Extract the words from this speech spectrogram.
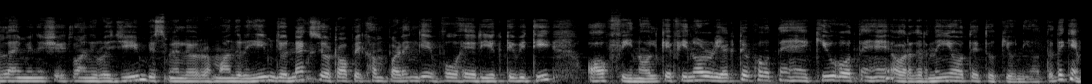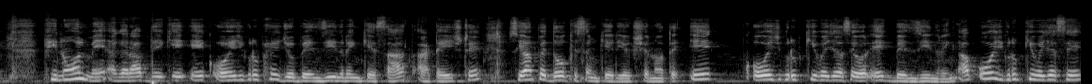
रजीम बिस्मिल्लाहिर्रहमानिर्रहीम जो नेक्स्ट जो टॉपिक हम पढ़ेंगे, वो है रिएक्टिविटी ऑफ़ फिनॉल के फिनॉल रिएक्टिव होते हैं, क्यों होते हैं और अगर नहीं होते तो क्यों नहीं होते? देखिए फिनॉल में अगर आप देखें एक ओएच ग्रुप है जो बेंजीन रिंग के साथ अटैच्ड है। सो यहाँ पे दो किस्म के रिएक्शन होते हैं। एक ओ एच ग्रुप की वजह से और एक बेंजीन रिंग अब ओ एच ग्रुप की वजह से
